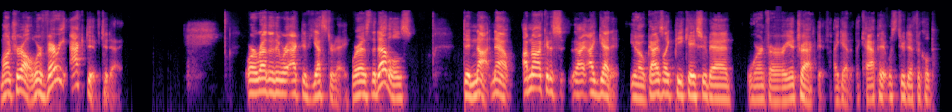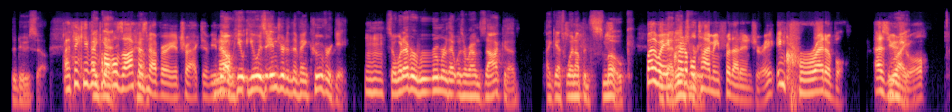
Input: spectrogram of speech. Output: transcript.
Montreal, were very active today. Or rather, they were active yesterday, whereas the Devils did not. Now, I'm not going to, I get it. You know, guys like PK Subban weren't very attractive. I get it. The cap hit was too difficult to do so. I think even Pavel Zacha's no. not very attractive. You know, no, he, he was injured in the Vancouver game. Mm-hmm. So whatever rumor that was around Zacha, I guess went up in smoke. By the way, incredible timing for that injury. Incredible, as usual. Right.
